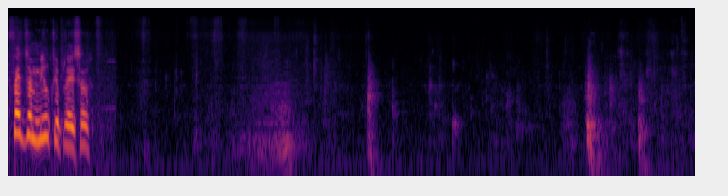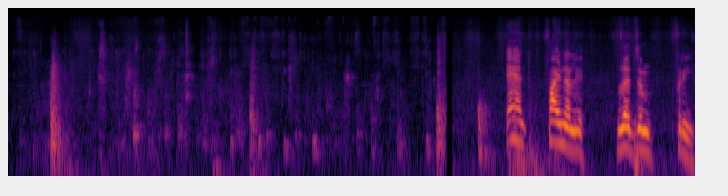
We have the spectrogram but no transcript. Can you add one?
Fed them milk replacer and finally let them free.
